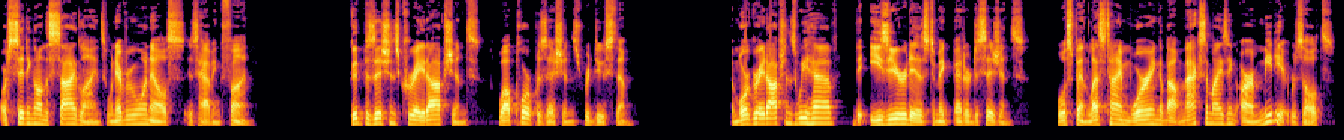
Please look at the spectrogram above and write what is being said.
or sitting on the sidelines when everyone else is having fun. Good positions create options, while poor positions reduce them. The more great options we have, the easier it is to make better decisions. We'll spend less time worrying about maximizing our immediate results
